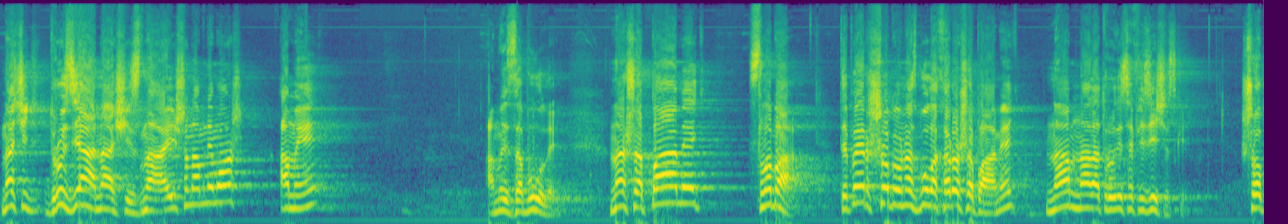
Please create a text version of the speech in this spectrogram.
Значить, друзі наші знають, що нам не може, а ми? А ми забули. Наша пам'ять слаба. Тепер, щоб у нас була хороша пам'ять, нам треба трудитися фізично. Щоб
